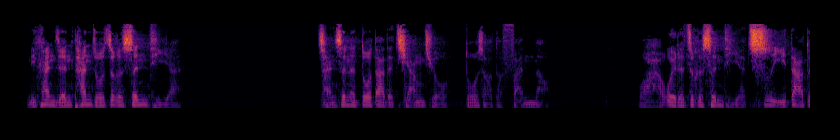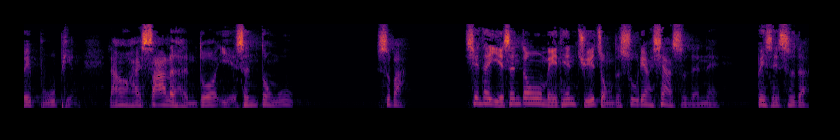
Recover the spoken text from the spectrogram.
你看人贪着这个身体呀，产生了多大的强求，多少的烦恼。哇，为了这个身体啊，吃一大堆补品，然后还杀了很多野生动物，是吧？现在野生动物每天绝种的数量吓死人呢，被谁吃的？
